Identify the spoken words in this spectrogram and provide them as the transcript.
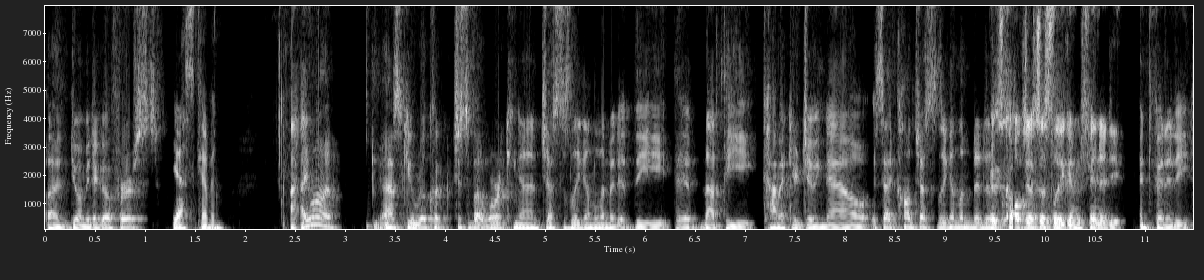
uh, do you want me to go first? Yes, Kevin. I want to ask you real quick just about working on Justice League Unlimited. The the not the comic you're doing now. Is that called Justice League Unlimited? It's called Justice League Infinity. Infinity.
